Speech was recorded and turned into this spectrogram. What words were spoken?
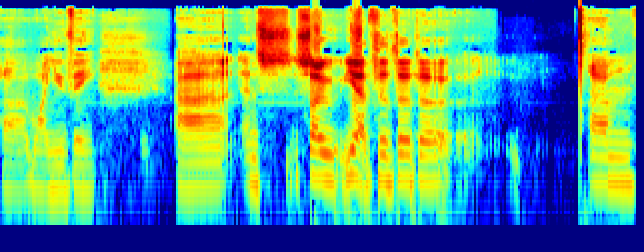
uh, YUV. Uh, and so yeah, the the the um.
